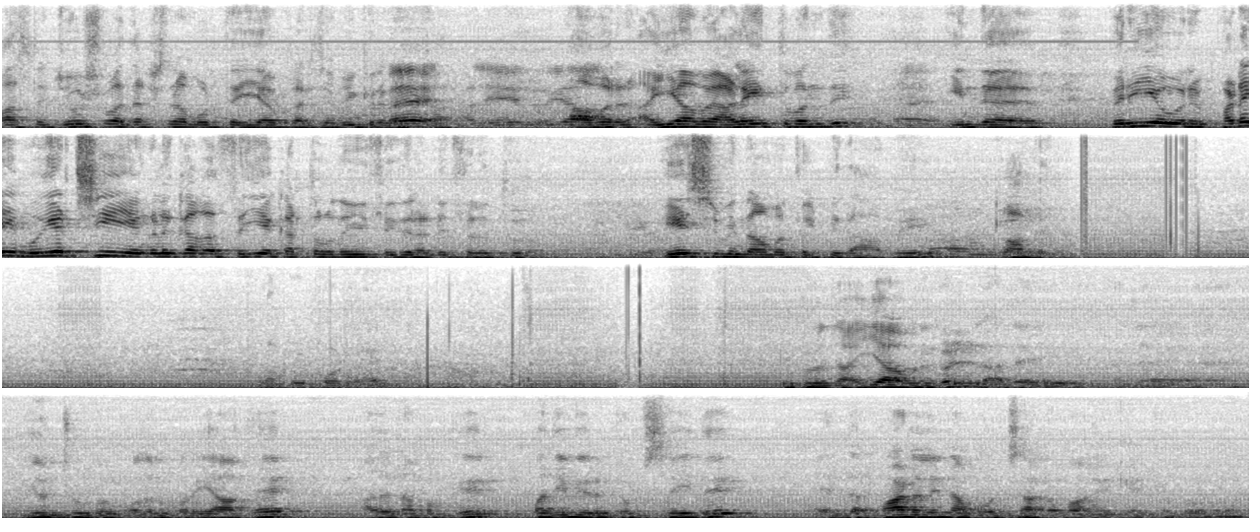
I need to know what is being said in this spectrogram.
பாஸ்டர் ஜோஷ்வா தட்சிணாமூர்த்தி ஐயாவுக்கு ஜபிக்கிறேன் அவர் ஐயாவை அழைத்து வந்து இந்த பெரிய ஒரு படை முயற்சியை எங்களுக்காக செய்ய கர்த்தர் உதவி செய்து நன்றி செலுத்துகிறோம். இயேசுவின் நாமத்தில் பிதாவே ஆமென். நான் போய் போடுறேன். இப்பொழுது ஐயா அவர்கள் அதை அந்த யூடியூப் முதல் முறையாக அது நமக்கு பதிவிறக்கம் செய்து இந்த பாடலை நாம் உற்சாகமாக கேட்க போகிறோம்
